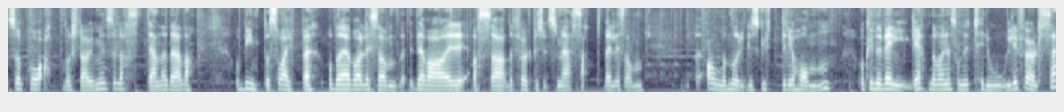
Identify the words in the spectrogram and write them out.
så på 18-årsdagen min så lastet jeg ned det, da. Og begynte å swipe. Og det var liksom Det var altså Det føltes ut som jeg satt med liksom alle Norges gutter i hånden og kunne velge. Det var en sånn utrolig følelse.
